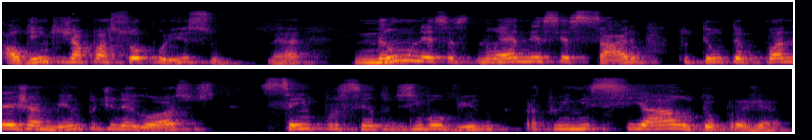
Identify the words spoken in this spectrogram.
alguém que já passou por isso, né? Não, necess, não é necessário tu ter o teu planejamento de negócios 100% desenvolvido para tu iniciar o teu projeto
